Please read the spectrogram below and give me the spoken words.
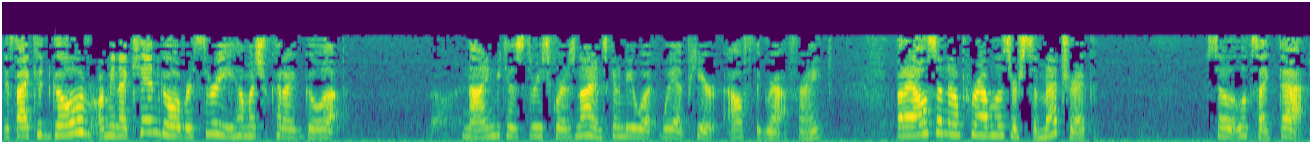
If I could go over, I mean, I can go over 3, how much could I go up? Nine. because 3 squared is 9. It's going to be what, way up here, off the graph, right? But I also know parabolas are symmetric, so it looks like that.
